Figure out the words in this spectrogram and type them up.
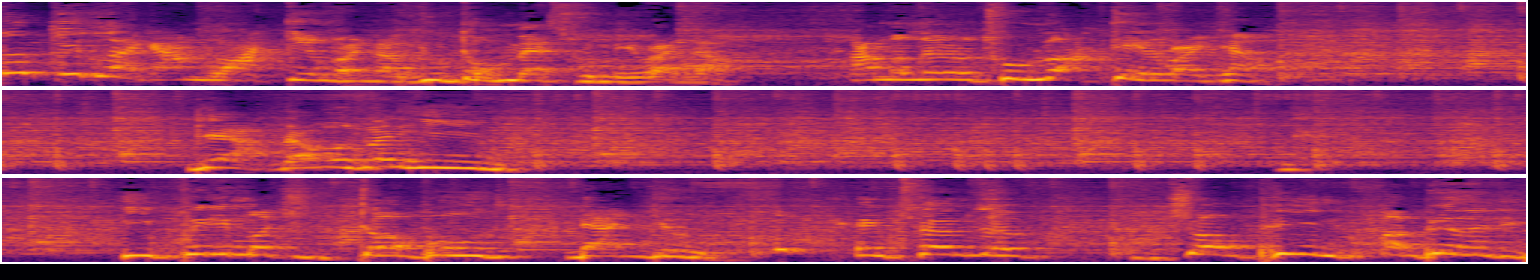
looking like I'm locked in right now. You don't mess with me right now. I'm a little too locked in right now. Yeah, that was when he he pretty much doubled that dude in terms of jumping ability.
